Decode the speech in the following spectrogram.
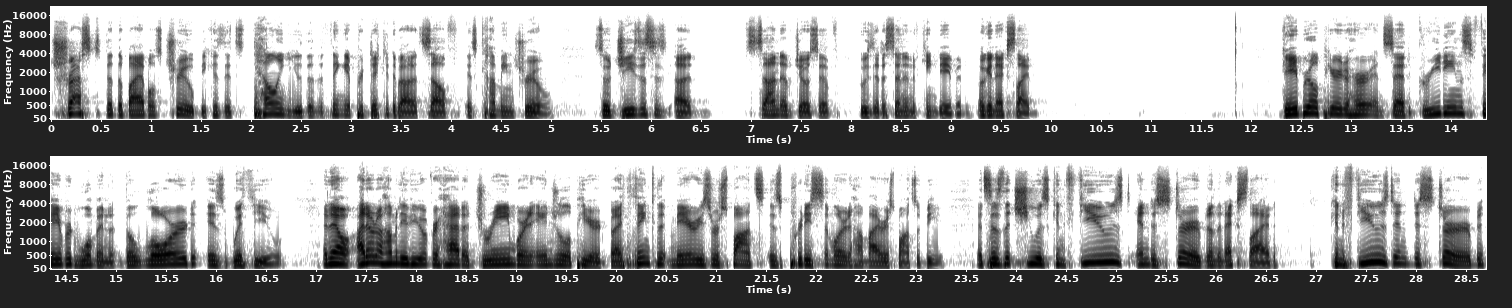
trust that the Bible's true because it's telling you that the thing it predicted about itself is coming true." So Jesus is uh, son of Joseph, who's a descendant of King David. Okay, next slide. Gabriel appeared to her and said, Greetings, favored woman, the Lord is with you. And now, I don't know how many of you ever had a dream where an angel appeared, but I think that Mary's response is pretty similar to how my response would be. It says that she was confused and disturbed on the next slide. Confused and disturbed,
